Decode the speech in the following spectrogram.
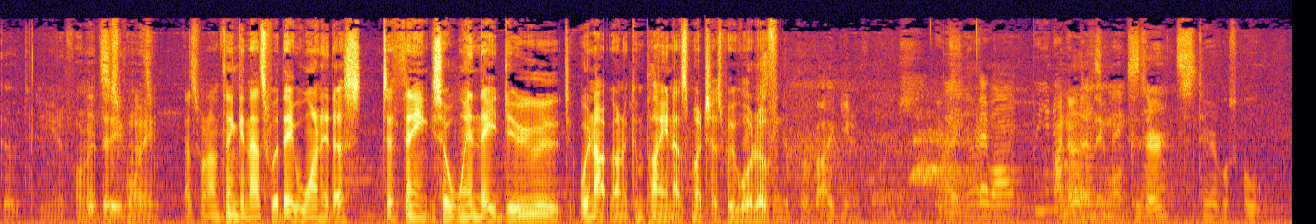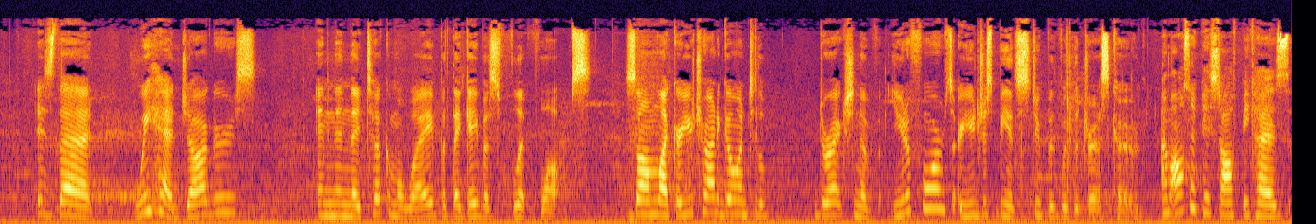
go to the uniform at See, this that's- point. That's, what I'm thinking. That's what they wanted us to think. So when they do, we're not going to complain as much as we would They have. to provide uniforms. Like, They won't. But you know I know that they won't because they're it's a terrible school. Is that we had joggers, and then they took them away, but they gave us flip flops. So I'm like, are you trying to go into the direction of uniforms, or are you just being stupid with the dress code? I'm also pissed off because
